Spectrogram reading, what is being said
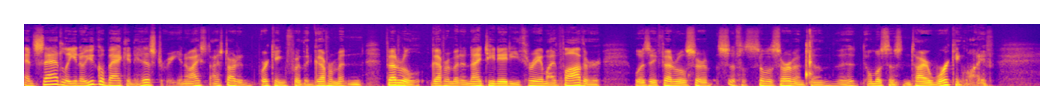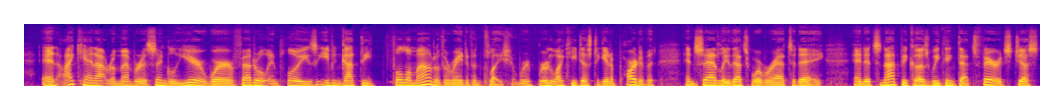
And sadly, you know, you go back in history. You know, I, I started working for the government and federal government in 1983, and my father was a federal civil servant the, almost his entire working life. And I cannot remember a single year where federal employees even got the full amount of the rate of inflation. We're, we're lucky just to get a part of it. And sadly, that's where we're at today. And it's not because we think that's fair, it's just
